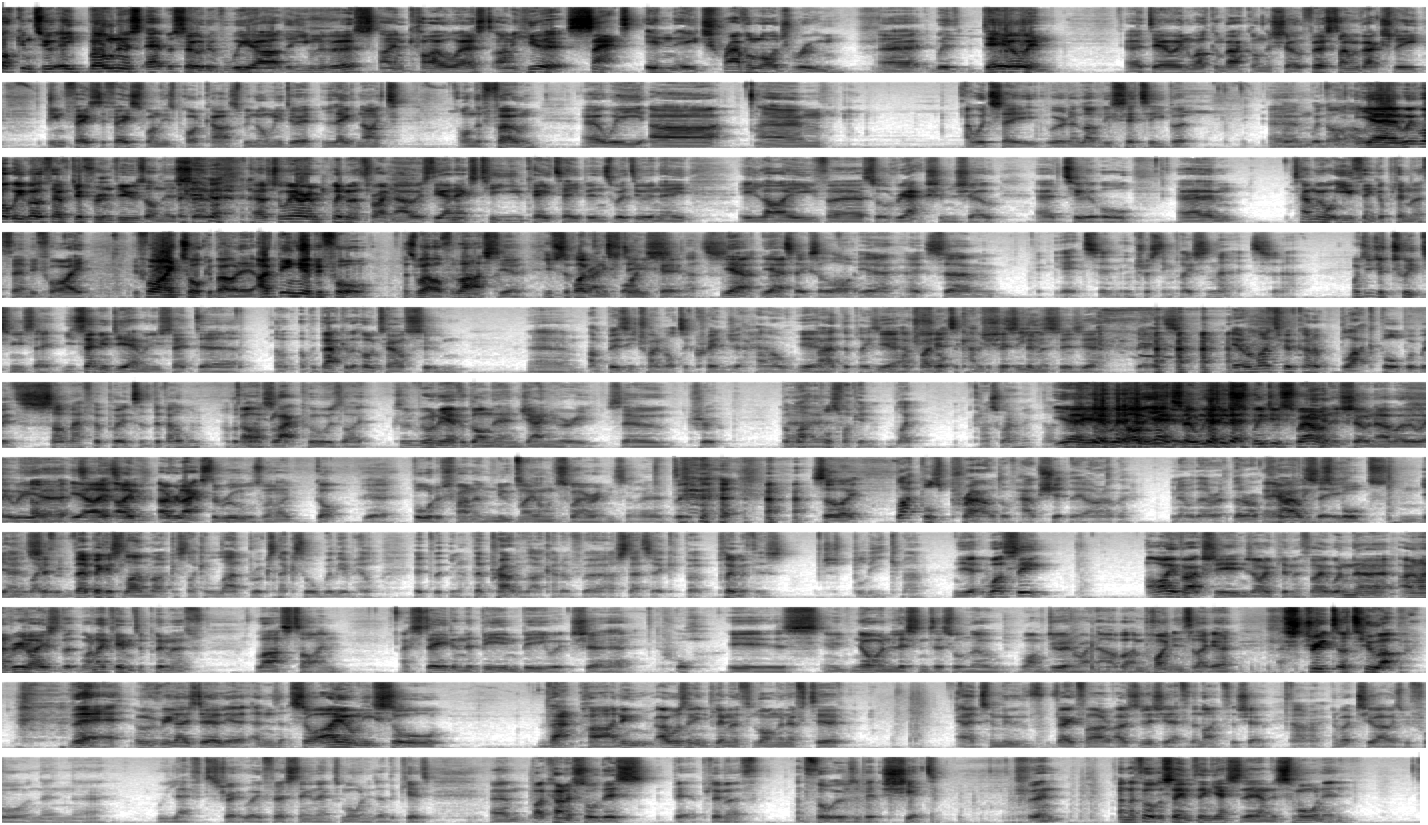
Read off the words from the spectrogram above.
Welcome to a bonus episode of We Are the Universe. I'm Kyle West. I'm here sat in a Travelodge room uh, with Day Owen. Uh, Day Owen, welcome back on the show. First time we've actually been face to face on these podcasts. We normally do it late night on the phone. Uh, we are, um, I would say, we're in a lovely city, but um, We're not. Yeah, we, well, we both have different views on this. So, uh, so we're in Plymouth right now. It's the NXT UK tapings. We're doing a a live uh, sort of reaction show uh, to it all. Um, tell me what you think of Plymouth then before I before I talk about it. I've been here before as well for last year. You've survived it twice. UK. That's, yeah, that, yeah. That takes a lot. Yeah, it's um, it's an interesting place, isn't it? It's uh, What did your tweet to me say? You sent me a DM and you said, uh, I'll, "I'll be back at the hotel soon." Um, I'm busy trying not to cringe at how yeah, bad the place is. Yeah, I'm how trying shit- not to catch a disease. Is, yeah. Yeah, it reminds me of kind of Blackpool, but with some effort put into the development of the place. Oh. Blackpool was like because we've only ever gone there in January, so True, but Uh, Blackpool's fucking like. Can I swear on it? Yeah, yeah. We, oh, yeah. So we do we do swear on this show now. By the way, we Oh, uh, yeah. I. I I relaxed the rules when I got Yeah. bored of trying to nuke my own swearing. So so like Blackpool's proud of how shit they are, aren't they? You know, they're they're a proud city. sports. Yeah, like city. their biggest landmark is like a Ladbrokes next to a William Hill. It, you know, they're proud of that kind of uh, aesthetic. But Plymouth is just bleak, man. Yeah. Well, see, I've actually enjoyed Plymouth. Like when uh, and I realised that when I came to Plymouth last time, I stayed in the B and B, which. Uh, is no one listening to this will know what I'm doing right now, but I'm pointing to like a, a street or two up there. We realised earlier, and so I only saw that part. I didn't. I wasn't in Plymouth long enough to uh, to move very far. I was literally there for the night for the show, All right. and about two hours before, and then uh, we left straight away first thing the next morning to have the kids. Um, but I kind of saw this bit of Plymouth and thought it was a bit shit. But then, and I thought the same thing yesterday and this morning,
